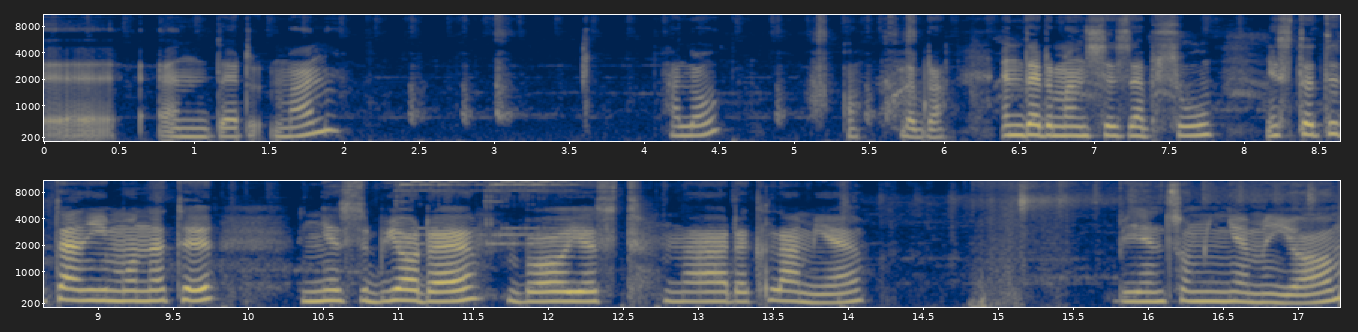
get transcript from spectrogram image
E, Enderman? Halo? O, dobra. Enderman się zepsuł. Niestety tej monety nie zbiorę, bo jest na reklamie. Więc ominiemy ją.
